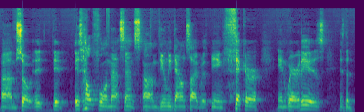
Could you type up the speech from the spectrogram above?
Um, so it, it is helpful in that sense. Um, the only downside with being thicker and where it is is the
